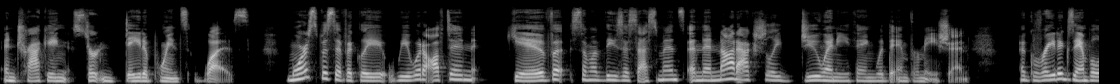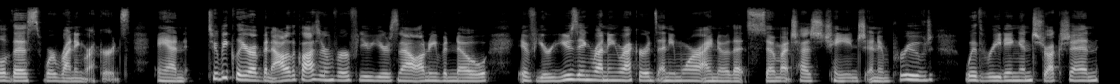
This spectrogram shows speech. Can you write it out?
and tracking certain data points was. More specifically, we would often give some of these assessments and then not actually do anything with the information. A great example of this were running records. And to be clear, I've been out of the classroom for a few years now. I don't even know if you're using running records anymore. I know that so much has changed and improved with reading instruction,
